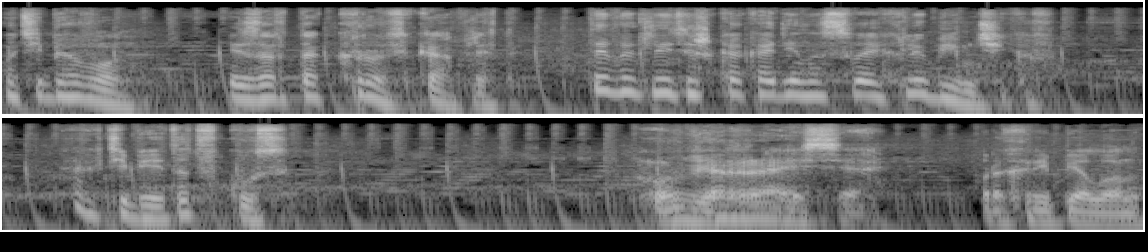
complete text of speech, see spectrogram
«У тебя вон, изо рта кровь каплет. Ты выглядишь как один из своих любимчиков. Как тебе этот вкус?» «Убирайся!» – прохрипел он.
